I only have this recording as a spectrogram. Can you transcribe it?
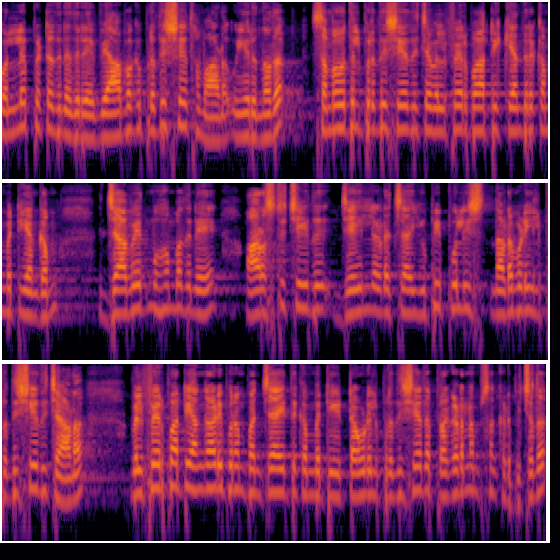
കൊല്ലപ്പെട്ടതിനെതിരെ വ്യാപക പ്രതിഷേധമാണ് ഉയരുന്നത്. സംഭവത്തിൽ പ്രതിഷേധിച്ച വെൽഫെയർ പാർട്ടി കേന്ദ്ര കമ്മിറ്റി അംഗം ജാവേദ് മുഹമ്മദിനെ അറസ്റ്റ് ചെയ്ത് ജയിലിലടച്ച യു പി പോലീസ് നടപടിയിൽ പ്രതിഷേധിച്ചാണ് welfare party Angadippuram panchayat committee ടൗണിൽ പ്രതിഷേധ പ്രകടനം സംഘടിപ്പിച്ചത്.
